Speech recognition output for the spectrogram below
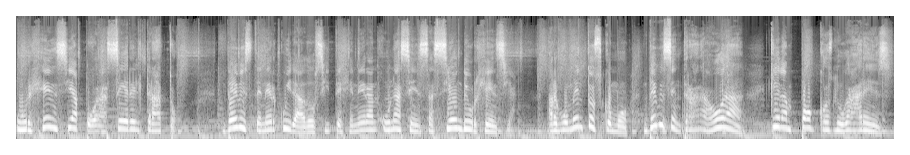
Urgencia por hacer el trato. Debes tener cuidado si te generan una sensación de urgencia. Argumentos como debes entrar ahora, quedan pocos lugares,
